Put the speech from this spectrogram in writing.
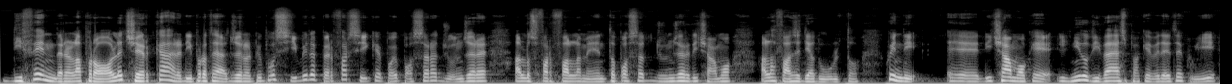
difendere la prole, cercare di proteggerla il più possibile per far sì che poi possa raggiungere allo sfarfallamento, possa raggiungere diciamo alla fase di adulto. Quindi eh, diciamo che il nido di Vespa che vedete qui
